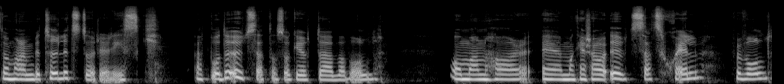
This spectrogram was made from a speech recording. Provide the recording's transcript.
De har en betydligt större risk att både utsättas och utöva våld. Om man, har, eh, man kanske har utsatts själv för våld,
